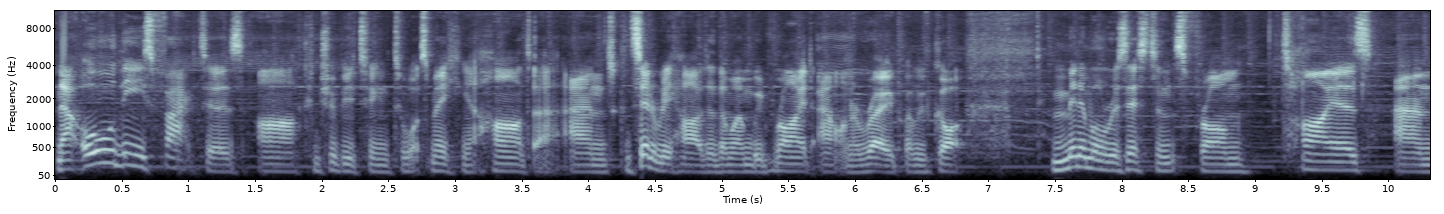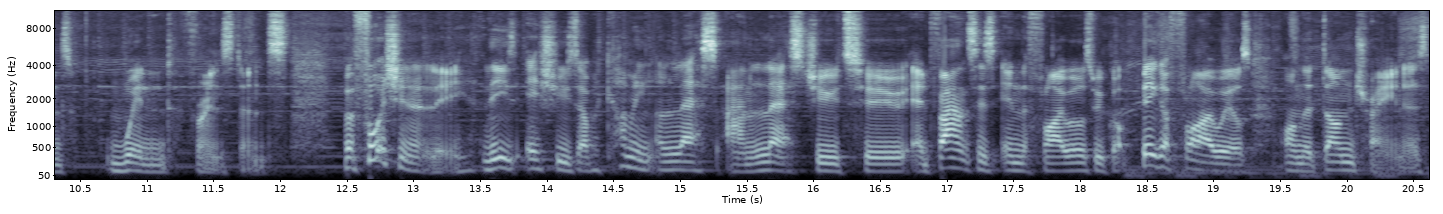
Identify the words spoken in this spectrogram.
Now, all these factors are contributing to what's making it harder and considerably harder than when we'd ride out on a road where we've got minimal resistance from tires and wind, for instance. But fortunately, these issues are becoming less and less due to advances in the flywheels. We've got bigger flywheels on the dumb trainers.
